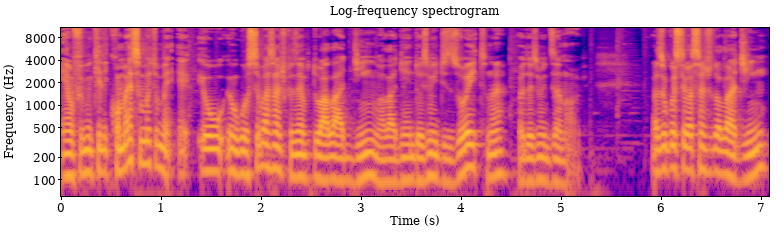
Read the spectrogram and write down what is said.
é um filme que ele começa muito bem. É, eu, eu gostei bastante, por exemplo, do Aladdin, o Aladdin em 2018, né? Foi 2019. Mas eu gostei bastante do Aladdin.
